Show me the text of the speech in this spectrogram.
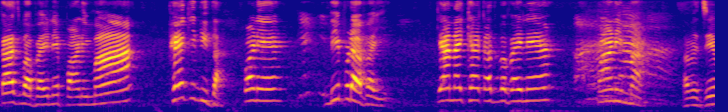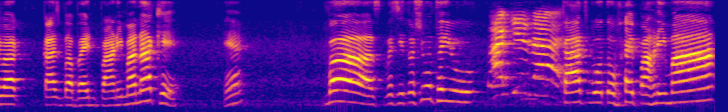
કાચબાભાઈને પાણીમાં ફેંકી દીધા. પણ એ દીપડાભાઈએ. ક્યાં નાખ્યા કાચબાભાઈને પાણીમાં. હવે જેવા કાચબાભાઈને પાણીમાં નાખે, હે? બસ, પછી તો શું થયું? કાચબો તો ભાઈ પાણીમાં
